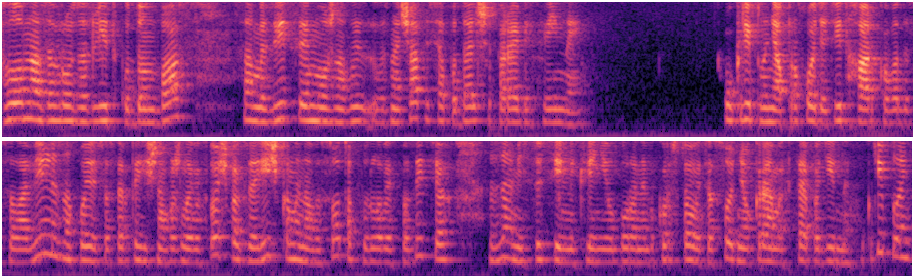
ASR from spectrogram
головна загроза влітку Донбас. Саме звідси можна визначатися подальший перебіг війни. Укріплення проходять від Харкова до села Вільне, знаходяться в стратегічно важливих точках за річками на висотах, вузлових позиціях. Замість суцільних ліній оборони використовується сотні окремих Т-подібних укріплень.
